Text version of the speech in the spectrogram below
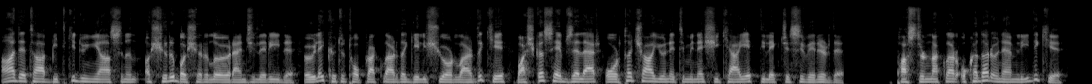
adeta bitki dünyasının aşırı başarılı öğrencileriydi. Öyle kötü topraklarda gelişiyorlardı ki başka sebzeler Orta Çağ yönetimine şikayet dilekçesi verirdi. Pastırnaklar o kadar önemliydi ki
